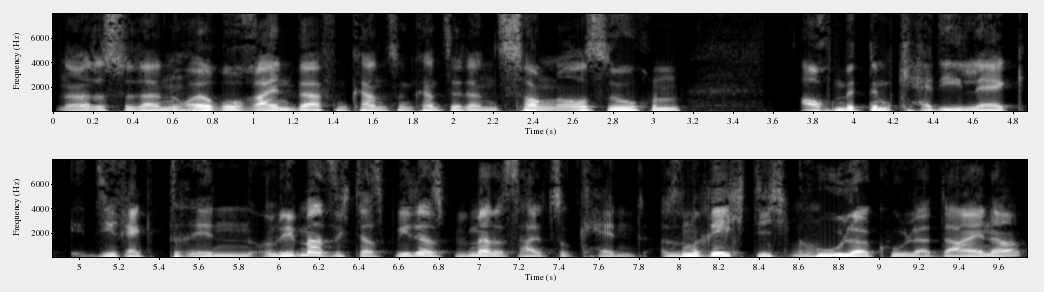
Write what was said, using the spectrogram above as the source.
ne, dass du da einen Euro reinwerfen kannst und kannst dir dann einen Song aussuchen, auch mit einem Cadillac direkt drin. Und wie man sich das wie das wie man das halt so kennt, also ein richtig cooler cooler Diner.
